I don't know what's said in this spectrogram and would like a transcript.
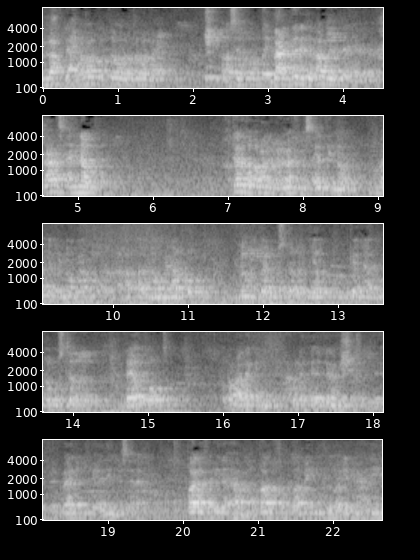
اللحم لحم برضه يعتبر لحم. خلاص يا إخوان. طيب بعد ذلك الأمر الخامس النوم. اختلف طبعا العلماء في مسألة النوم. قال لك النوم ينقض اخر قال النوم لا ينقض. النوم ان كان مستغرق ينقض ان كان غير مستغرق لا ينقض. فطبعا لكن أقول لك كلام الشيخ الألباني في هذه المسألة. قال فإذا هم قال الخطابي في غريب الحديث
